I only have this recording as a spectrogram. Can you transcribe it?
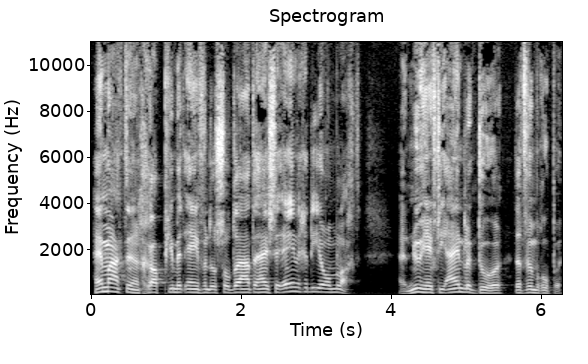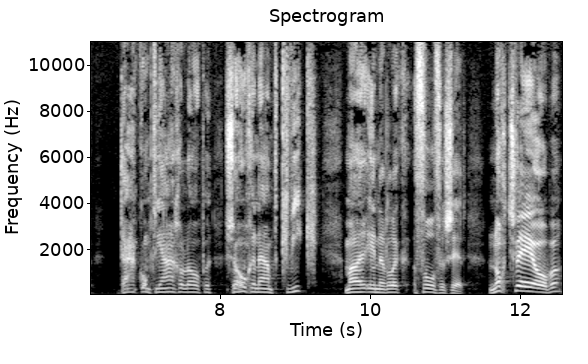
Hij maakte een grapje met een van de soldaten. Hij is de enige die erom lacht. En nu heeft hij eindelijk door dat we hem roepen. Daar komt hij aangelopen, zogenaamd kwiek, maar innerlijk vol verzet. Nog twee ober.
